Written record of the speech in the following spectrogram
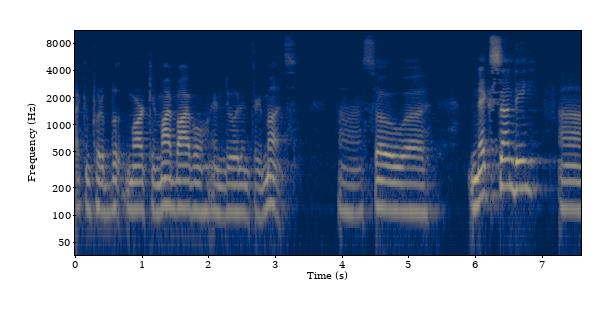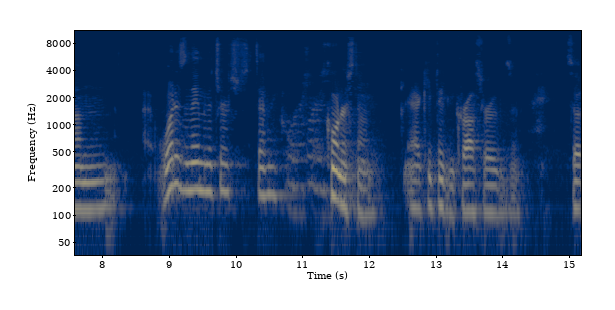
I can put a bookmark in my Bible and do it in three months. Uh, so uh, next Sunday, um, what is the name of the church, Stephanie? Cornerstone. Cornerstone. I keep thinking Crossroads. So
